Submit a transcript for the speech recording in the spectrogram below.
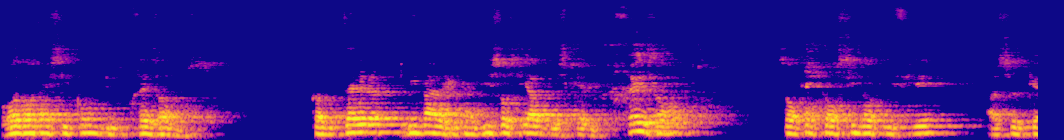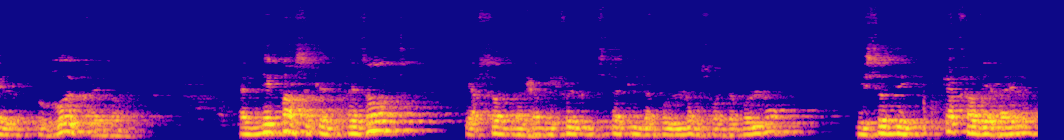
rendant ainsi compte d'une présence. Comme telle, l'image est indissociable de ce qu'elle présente, sans pourtant s'identifier à ce qu'elle représente. Elle n'est pas ce qu'elle présente, personne n'a jamais cru qu'une statue d'Apollon soit Apollon, mais ce n'est qu'à travers elle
